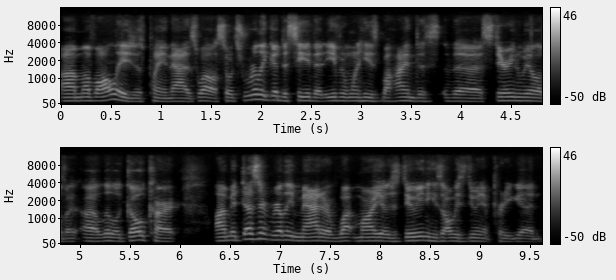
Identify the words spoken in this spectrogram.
um, of all ages playing that as well. So it's really good to see that even when he's behind this, the steering wheel of a, a little go kart, um, it doesn't really matter what Mario is doing; he's always doing it pretty good.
